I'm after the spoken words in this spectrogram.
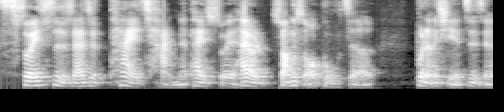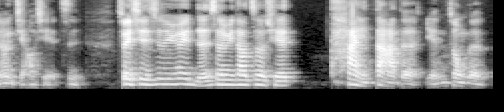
衰事实在是太惨了，太衰了，还有双手骨折，不能写字，只能用脚写字。所以其实是因为人生遇到这些太大的严重的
